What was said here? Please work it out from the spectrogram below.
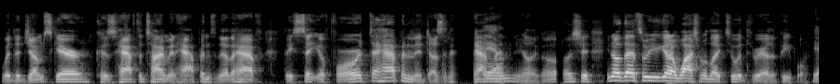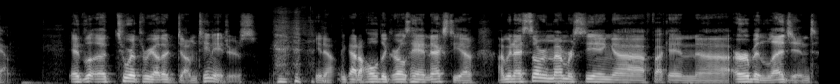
with the jump scare because half the time it happens, and the other half they set you up for it to happen, and it doesn't happen. Yeah. You're like, oh, shit. You know, that's what you got to watch with like two or three other people. Yeah. It, uh, two or three other dumb teenagers. you know, you got to hold the girl's hand next to you. I mean, I still remember seeing uh, fucking uh, Urban Legend.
